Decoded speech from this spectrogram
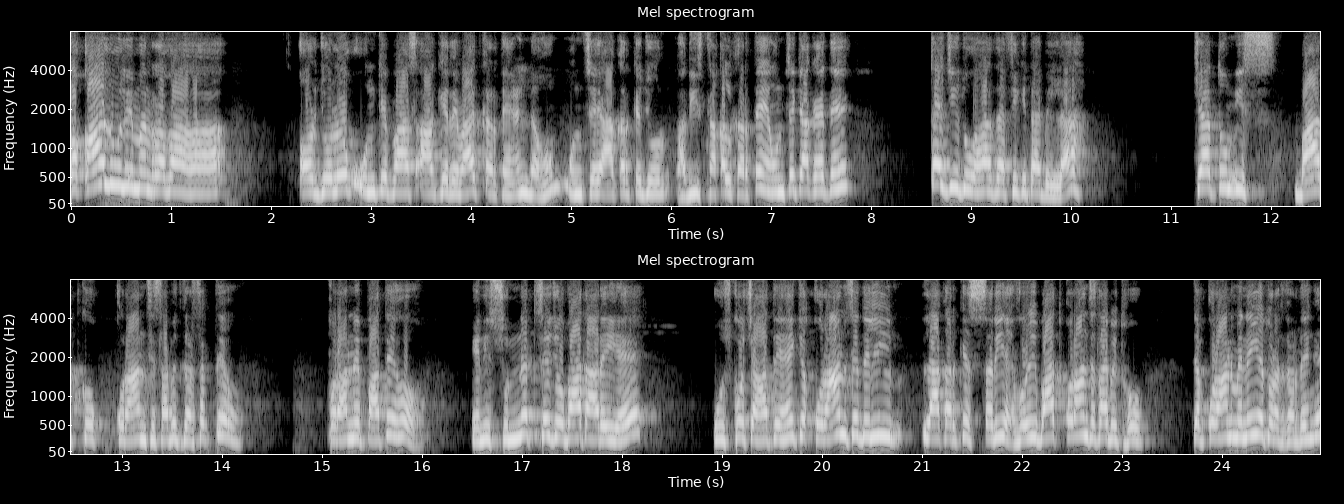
وقال لمن رواہا اور جو لوگ ان کے پاس آ کے روایت کرتے ہیں عندہم ان سے آ کر کے جو حدیث نقل کرتے ہیں، ان سے کیا کہتے ہیں؟ تجدو هذا فی کتاب اللہ۔ کیا تم اس بات کو قرآن سے ثابت کر سکتے ہو؟ قرآن میں پاتے ہو؟ یعنی سنت سے جو بات آ رہی ہے، اس کو چاہتے ہیں کہ قرآن سے دلیل لا کر کے سریح وہی بات قرآن سے ثابت ہو۔ جب قرآن میں نہیں ہے تو رد کر دیں گے۔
